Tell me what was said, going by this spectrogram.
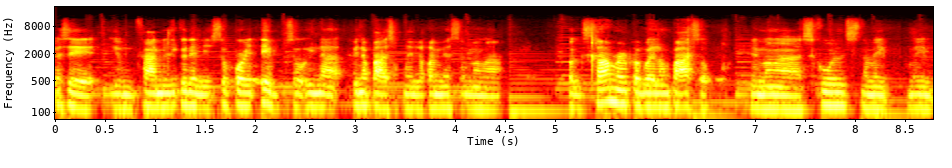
Kasi yung family ko din is supportive. So, ina, pinapasok nila kami sa mga pag summer, pag walang pasok, may mga schools na may may,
